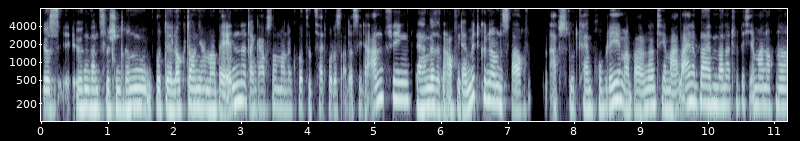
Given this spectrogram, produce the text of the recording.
irgendwann zwischendrin wurde der Lockdown ja mal beendet, dann gab es noch mal eine kurze Zeit, wo das alles wieder anfing. Da haben wir sie dann auch wieder mitgenommen. Das war auch absolut kein Problem, aber ne, Thema alleine bleiben war natürlich immer noch eine,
